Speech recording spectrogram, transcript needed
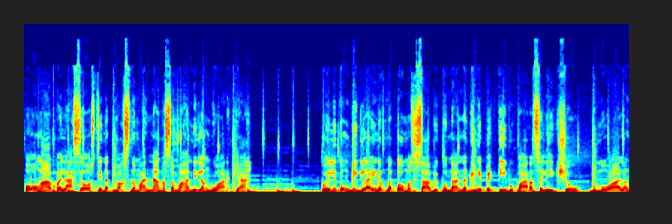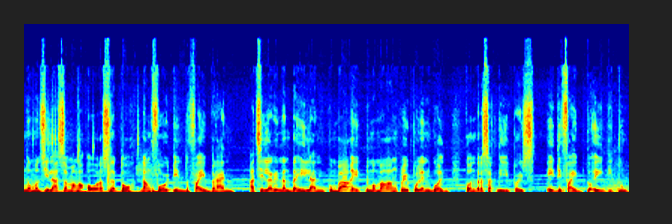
Oo nga pala, si Austin at Max naman ang kasamahan nilang gwardya. Well, itong big lineup na to masasabi ko na naging epektibo para sa Lake Show. Gumawa lang naman sila sa mga oras na to ng 14 to 5 run. At sila rin ang dahilan kung bakit lumamang ang purple and gold kontra sa Clippers 85 to 82.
